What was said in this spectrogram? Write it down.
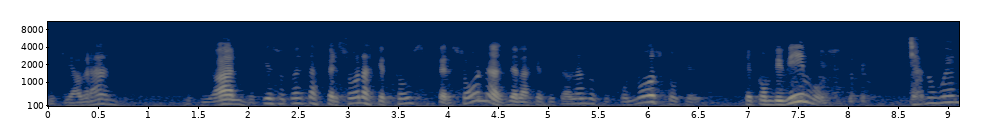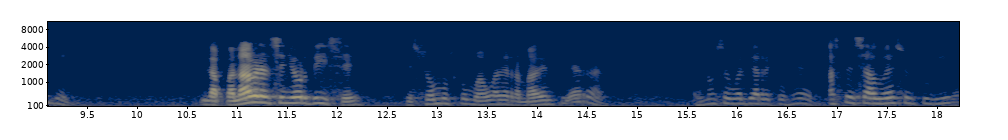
mi tío Abraham, pienso todas estas personas que son personas de las que te estoy hablando, que conozco, que, que convivimos, ya no vuelven. Y la palabra del Señor dice que somos como agua derramada en tierra, que no se vuelve a recoger. ¿Has pensado eso en tu vida?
